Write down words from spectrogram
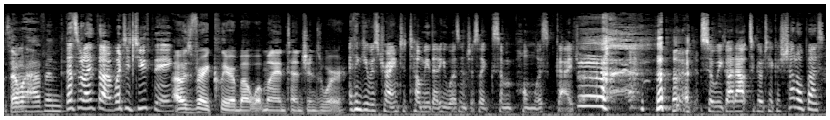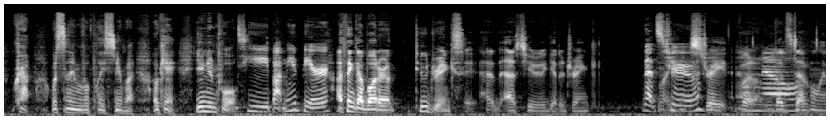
Is that what happened? That's what I thought. What did you think? I was very clear about what my intentions were. I think he was trying to tell me that he wasn't just like some homeless guy. so we got out to go take a shuttle bus. Crap, what's the name of a place nearby? Okay, Union Pool. He bought me a beer. I think I bought her two drinks. I had asked you to get a drink That's like, true. straight, but no. that's definitely.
